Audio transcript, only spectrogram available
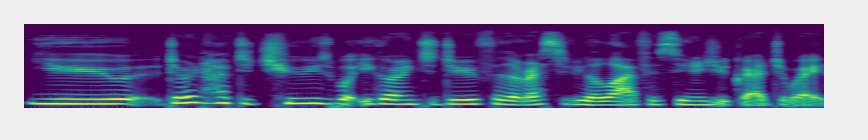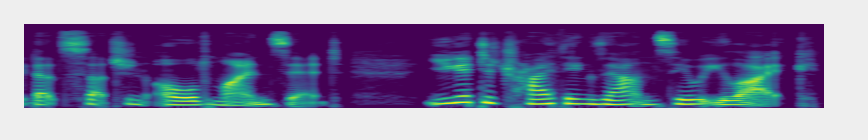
you don't have to choose what you're going to do for the rest of your life as soon as you graduate. That's such an old mindset. You get to try things out and see what you like.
